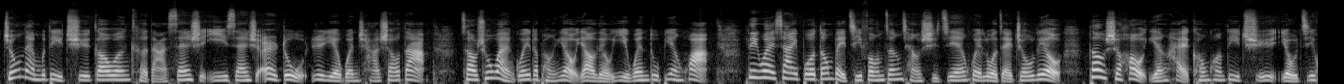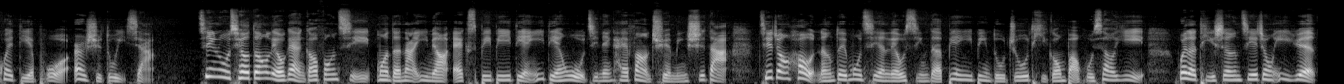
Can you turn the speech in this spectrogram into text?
中南部地区高温可达三十一、三十二度，日夜温差稍大。早出晚归的朋友要留意温度变化。另外，下一波东北季风增强时间会落在周六，到时候沿海空旷地区有机会跌破二十度以下。进入秋冬流感高峰期，莫德纳疫苗 XBB. 点一点五今天开放全民施打，接种后能对目前流行的变异病毒株提供保护效益。为了提升接种意愿，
